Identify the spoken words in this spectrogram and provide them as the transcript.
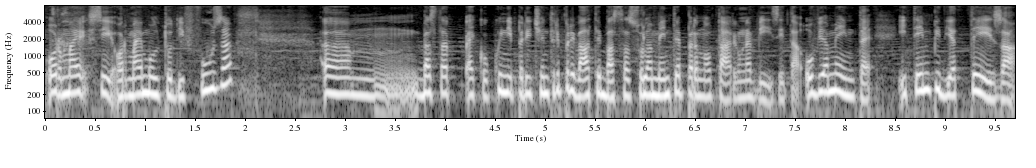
ormai, sì, ormai molto diffusa. Um, basta, ecco, quindi per i centri privati basta solamente prenotare una visita. Ovviamente i tempi di attesa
